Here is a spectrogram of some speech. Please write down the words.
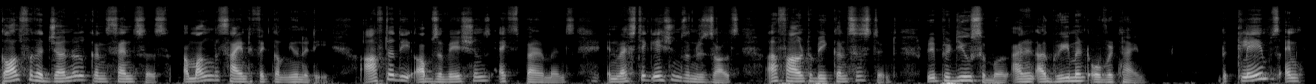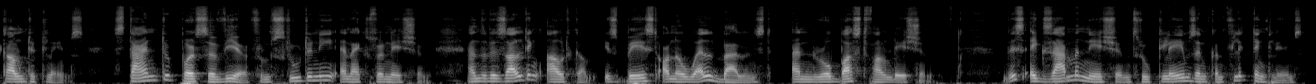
call for a general consensus among the scientific community after the observations, experiments, investigations, and results are found to be consistent, reproducible, and in agreement over time. The claims and counterclaims stand to persevere from scrutiny and explanation, and the resulting outcome is based on a well balanced and robust foundation. This examination through claims and conflicting claims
